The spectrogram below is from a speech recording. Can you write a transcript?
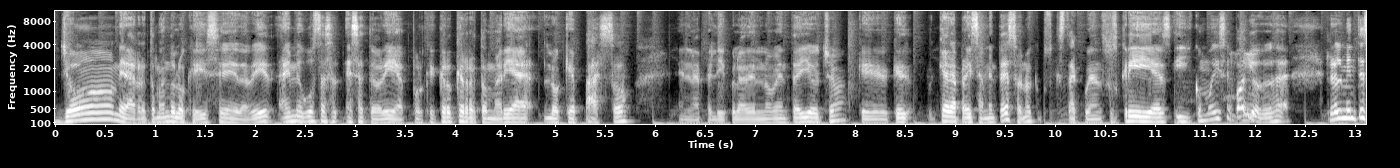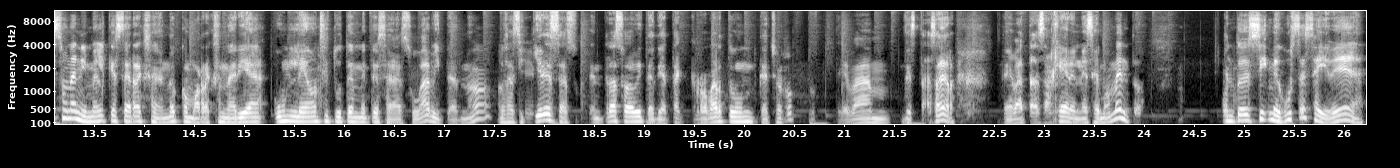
Yo, mira, retomando lo que dice David, a mí me gusta esa teoría porque creo que retomaría lo que pasó en la película del 98, que, que, era precisamente eso, ¿no? Que, pues, que está cuidando sus crías y como dice Pollo, o sea, realmente es un animal que está reaccionando como reaccionaría un león si tú te metes a su hábitat, ¿no? O sea, si quieres entrar a su hábitat y robarte un cachorro, pues te va a destazar, te va a tasajear en ese momento. Entonces sí, me gusta esa idea.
